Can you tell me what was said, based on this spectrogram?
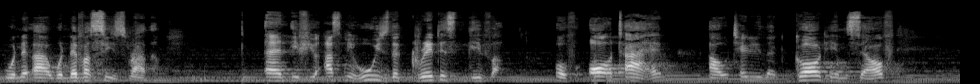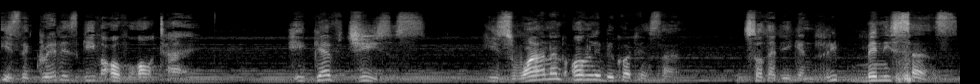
will, ne- uh, will never cease, rather. And if you ask me who is the greatest giver of all time, I will tell you that God Himself is the greatest giver of all time. He gave Jesus, his one and only begotten Son, so that he can reap many sons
